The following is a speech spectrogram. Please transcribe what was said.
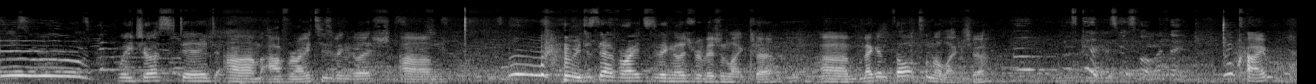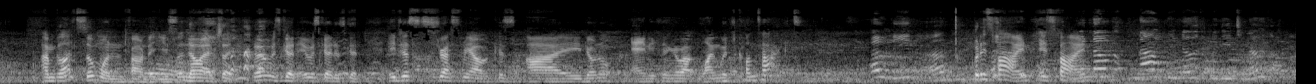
Woo! We just did um, our varieties of English. Um, we just did our varieties of English revision lecture. Um, Megan, thoughts on the lecture? It's good. It's useful, I think. Okay. I'm glad someone found it useful. No, actually, no, it was good. It was good. It was good. It just stressed me out because I don't know anything about language contact. Oh, neither. But it's fine. It's fine. now, now we know that we need to know that.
